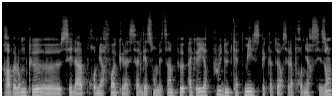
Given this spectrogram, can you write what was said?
Rappelons que c'est la première fois que la salle Gaston Médecin peut accueillir plus de 4000 spectateurs, c'est la première saison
